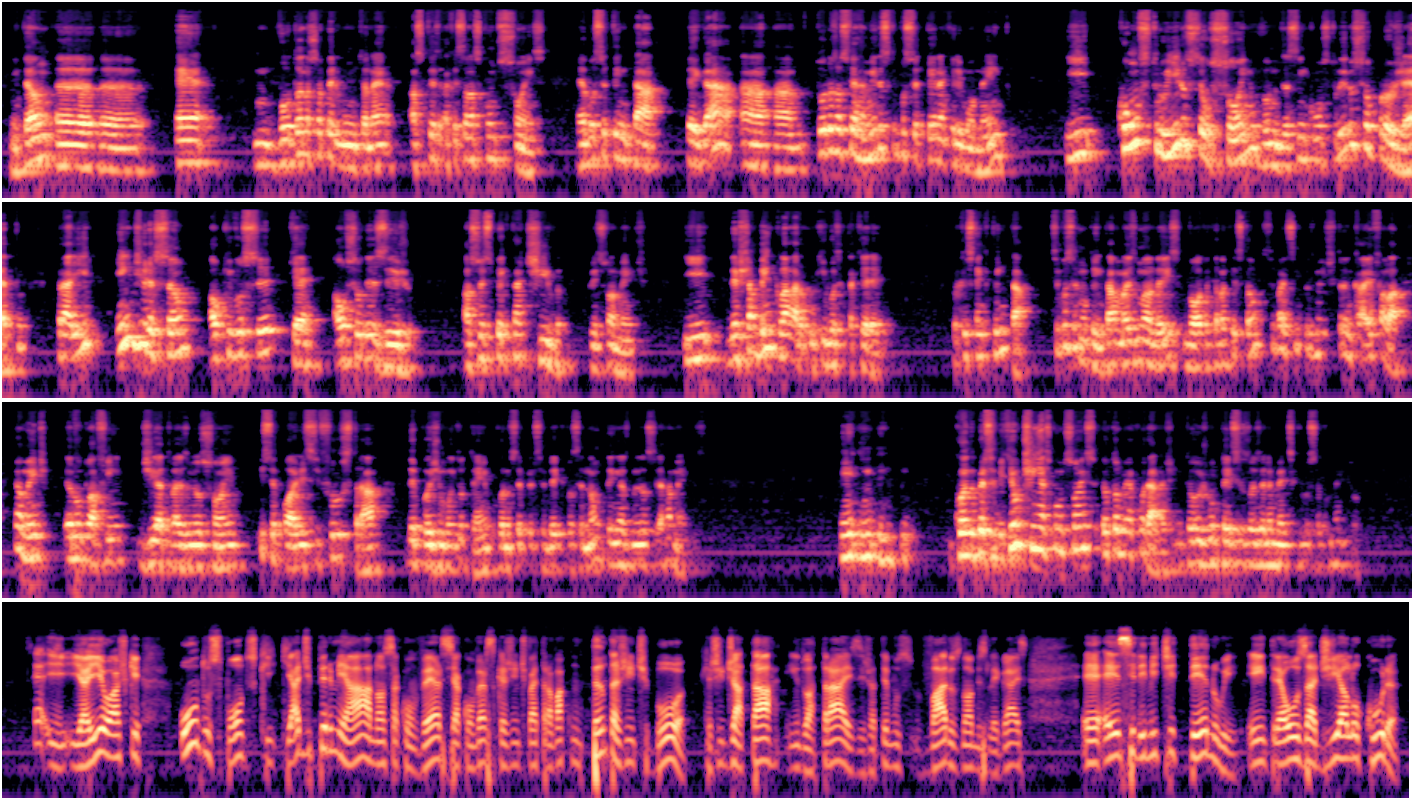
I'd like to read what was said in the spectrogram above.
Então, uh, uh, é voltando à sua pergunta, né? A questão das condições é você tentar pegar a, a, todas as ferramentas que você tem naquele momento e construir o seu sonho, vamos dizer assim, construir o seu projeto para ir em direção ao que você quer, ao seu desejo, à sua expectativa, principalmente. E deixar bem claro o que você está querendo. Porque você tem que tentar. Se você não tentar, mais uma vez, volta aquela questão, você vai simplesmente trancar e falar: realmente, eu não estou afim de ir atrás do meu sonho, e você pode se frustrar depois de muito tempo, quando você perceber que você não tem as mesmas ferramentas. Quando percebi que eu tinha as condições, eu tomei a coragem. Então eu juntei esses dois elementos que você comentou. É, e, e, aí eu acho que um dos pontos que, que há de permear a nossa conversa, e a conversa que a gente vai travar com tanta gente boa, que a gente já está indo atrás e já temos vários nomes legais, é, é esse limite tênue entre a ousadia e a loucura.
